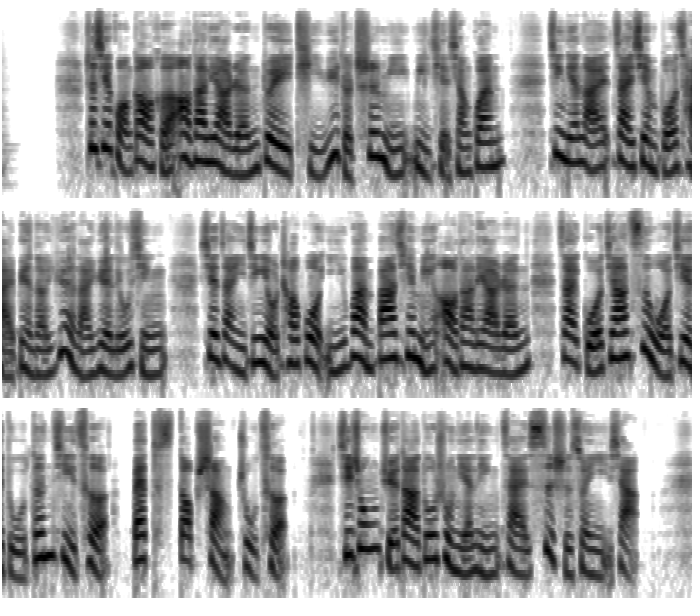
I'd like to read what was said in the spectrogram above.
这些广告和澳大利亚人对体育的痴迷密切相关。近年来，在线博彩变得越来越流行。现在已经有超过一万八千名澳大利亚人在国家自我戒赌登记册 BetStop 上注册，其中绝大多数年龄在四十岁以下。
